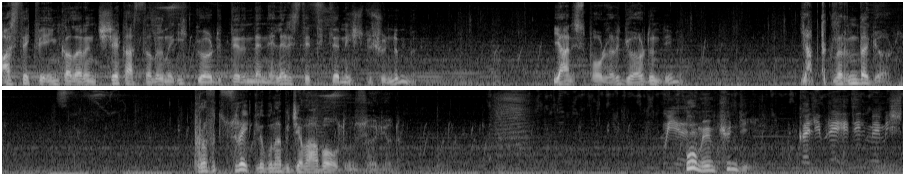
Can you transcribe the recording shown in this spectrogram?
Aztek ve İnkaların çiçek hastalığını ilk gördüklerinde neler hissettiklerini hiç düşündün mü? Yani sporları gördün değil mi? Yaptıklarını da gördün. Prophet sürekli buna bir cevabı olduğunu söylüyordu. Bu mümkün değil. Kalibre edilmemiş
